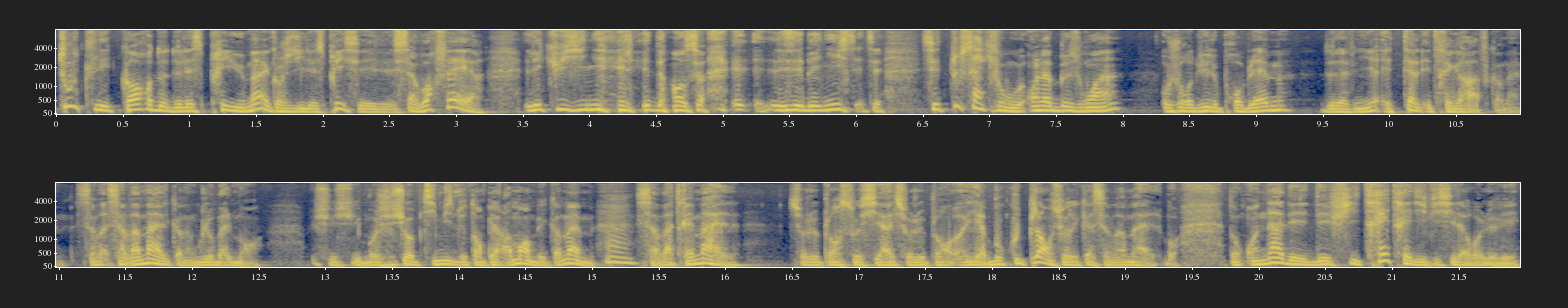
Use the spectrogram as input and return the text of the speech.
toutes les cordes de l'esprit humain. Et quand je dis l'esprit, c'est savoir-faire. Les cuisiniers, les danseurs, les ébénistes, c'est tout ça qu'il faut. On a besoin. Aujourd'hui, le problème de l'avenir est, tel, est très grave quand même. Ça va, ça va mal quand même globalement je suis, moi, je suis optimiste de tempérament, mais quand même, ça va très mal sur le plan social, sur le plan, il y a beaucoup de plans sur lesquels ça va mal. Bon, donc on a des défis très très difficiles à relever.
